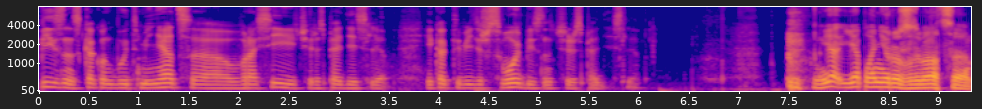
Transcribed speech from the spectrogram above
бизнес, как он будет меняться в России через 5-10 лет? И как ты видишь свой бизнес через 5-10 лет? Ну, я, я планирую развиваться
